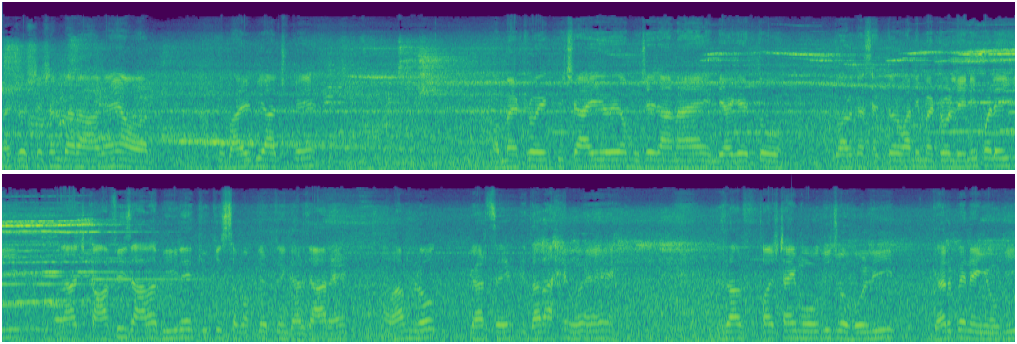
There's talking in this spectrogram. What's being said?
मेट्रो स्टेशन पर आ गए हैं और तो भाई भी आ चुके हैं। और मेट्रो एक पीछे आई हुई है मुझे जाना है इंडिया गेट तो द्वारका सेक्टर वाली मेट्रो लेनी पड़ेगी। और आज काफ़ी ज़्यादा भीड़ है क्योंकि सब अपने अपने घर जा रहे हैं। और हम लोग घर से इधर आए हुए हैं। इधर फ़र्स्ट टाइम होगी जो होली घर पे नहीं होगी,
